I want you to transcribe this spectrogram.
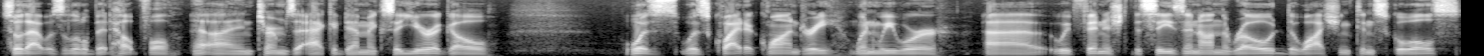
so that was a little bit helpful uh, in terms of academics. A year ago was was quite a quandary when we were uh, we finished the season on the road, the Washington schools.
